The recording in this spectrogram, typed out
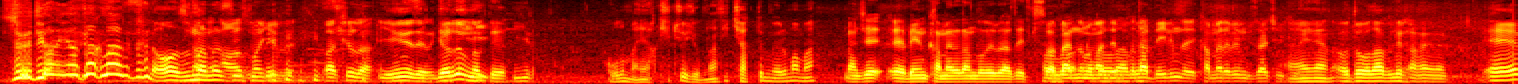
Sütyen yasaklansın. Ağzından nasıl Ağzıma yedin? girdi. Bak şurada. Yemin ederim. Gördün mü noktayı? Oğlum ben yakışık çocuğum lan. Hiç çaktırmıyorum ama. Bence e, benim kameradan dolayı biraz etkisi var. Allah- ben de o da normalde bu olabilir. kadar değilim de kamera benim güzel çekiyor. Aynen o da olabilir. Aynen. Ee,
